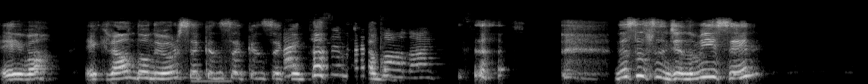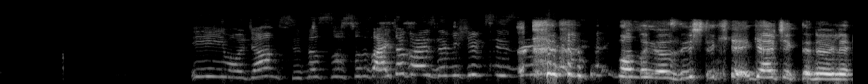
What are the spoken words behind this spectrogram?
Eyvah. Ekran donuyor. Sakın sakın sakın. Herkese merhabalar. Nasılsın canım? İyisin? İyiyim hocam. Siz nasılsınız? Ay çok özlemişim sizi. Vallahi özleştik. Gerçekten öyle.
